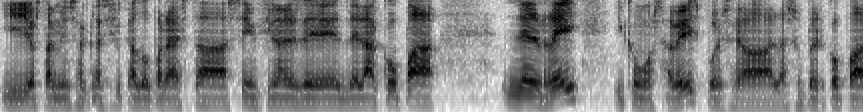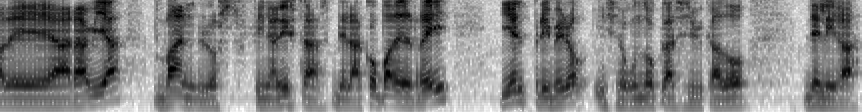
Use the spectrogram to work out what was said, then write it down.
y ellos también se han clasificado para estas semifinales de, de la Copa del Rey y como sabéis, pues a la Supercopa de Arabia van los finalistas de la Copa del Rey y el primero y segundo clasificado de liga.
